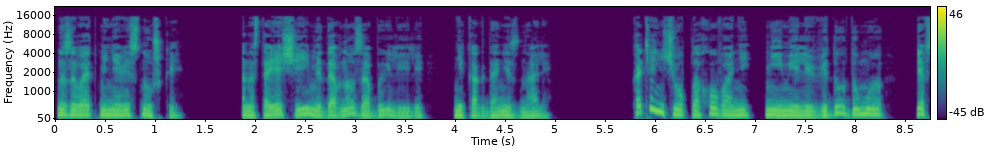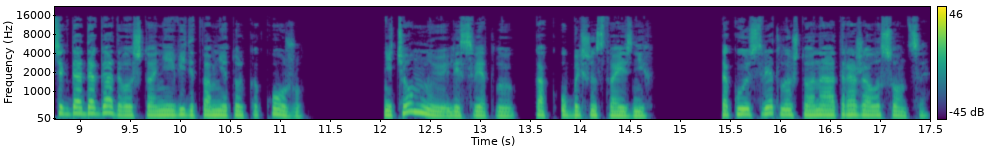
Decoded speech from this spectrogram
называют меня Веснушкой, а настоящее имя давно забыли или никогда не знали. Хотя ничего плохого они не имели в виду, думаю, я всегда догадывалась, что они видят во мне только кожу. Не темную или светлую, как у большинства из них, такую светлую, что она отражала солнце.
